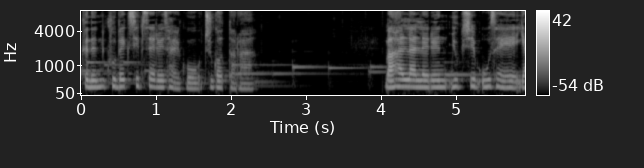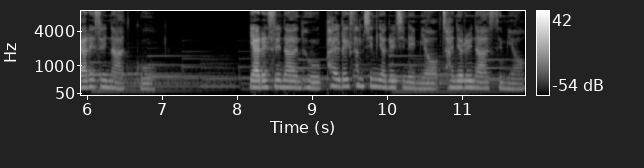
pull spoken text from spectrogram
그는 910세를 살고 죽었더라. 마할랄렐은 65세에 야렛을 낳았고 야렛을 낳은 후 830년을 지내며 자녀를 낳았으며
